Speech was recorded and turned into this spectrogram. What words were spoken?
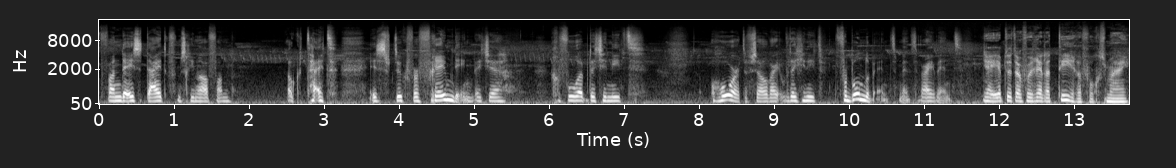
van deze tijd, of misschien wel van elke tijd, is natuurlijk vervreemding. Dat je het gevoel hebt dat je niet hoort of zo. Waar, dat je niet verbonden bent met waar je bent. Ja, je hebt het over relateren volgens mij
